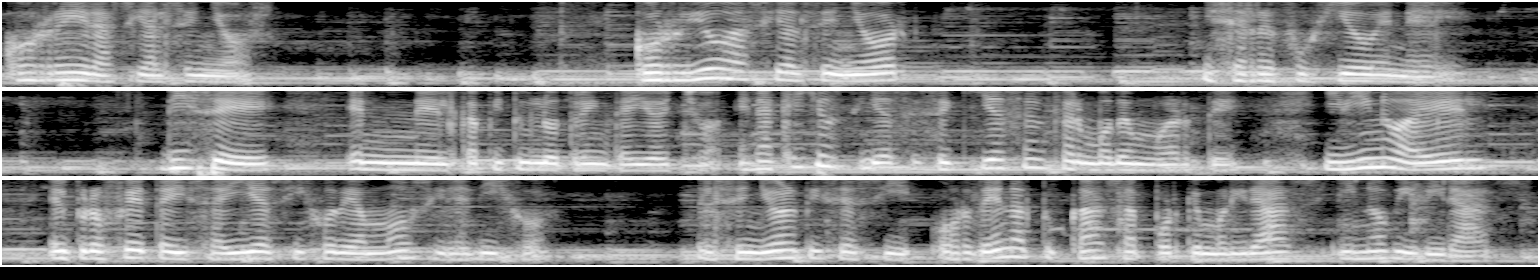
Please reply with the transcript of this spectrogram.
correr hacia el Señor. Corrió hacia el Señor y se refugió en él. Dice en el capítulo 38, en aquellos días Ezequías se enfermó de muerte y vino a él el profeta Isaías, hijo de Amós, y le dijo, el Señor dice así, ordena tu casa porque morirás y no vivirás.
